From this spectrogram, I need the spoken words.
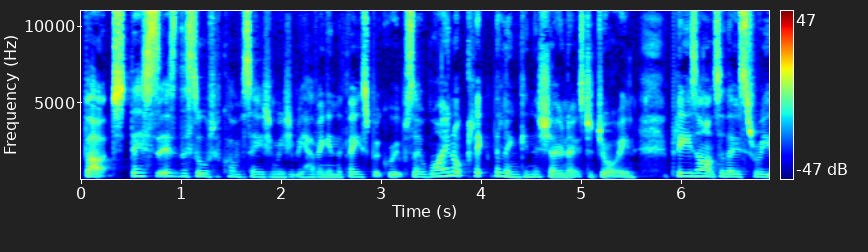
But this is the sort of conversation we should be having in the Facebook group. So why not click the link in the show notes to join? Please answer those three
